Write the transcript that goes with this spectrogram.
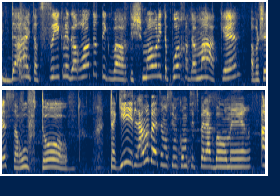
די, תפסיק לגרות אותי כבר. תשמור לי תפוח אדמה, כן? אבל שיהיה שרוף טוב. תגיד, למה בעצם עושים קומציץ בל"ג בעומר? אה?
